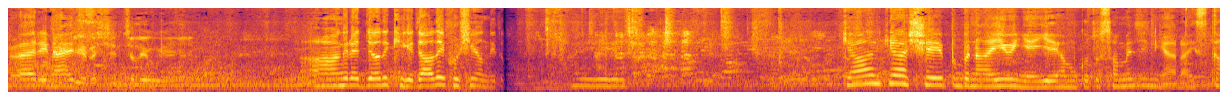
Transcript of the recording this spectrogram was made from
वेरी नाइस चले हुए हैं। अंग्रेज़ों दिखी के ज़्यादा ही खुशी होती तो। क्या क्या शेप बनाई हुई है ये हमको तो समझ ही नहीं आ रहा इसका।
